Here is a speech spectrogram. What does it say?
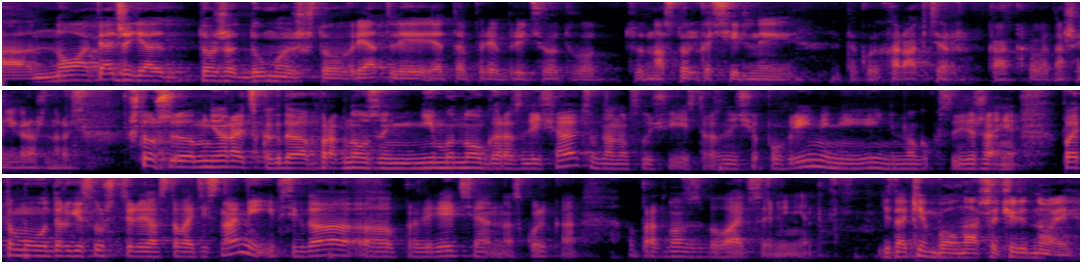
А, но, опять же, я тоже думаю, что вряд ли это приобретет вот настолько сильный такой характер, как в отношении граждан России. Что ж, мне нравится, когда прогнозы немного различаются. В данном случае есть различия по времени и немного по содержанию. Поэтому, дорогие слушатели, оставайтесь с нами и всегда э, проверяйте, насколько прогнозы сбываются или нет. И таким был наш очередной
